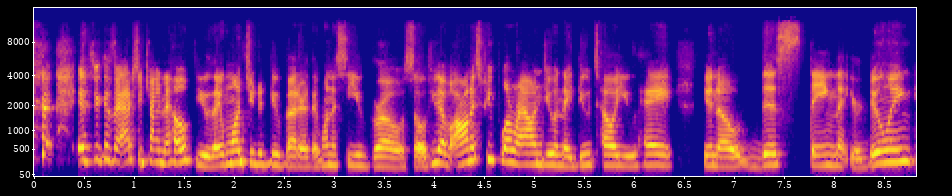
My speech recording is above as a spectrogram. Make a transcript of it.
it's because they're actually trying to help you. They want you to do better. They want to see you grow. So if you have honest people around you and they do tell you, hey, you know, this thing that you're doing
